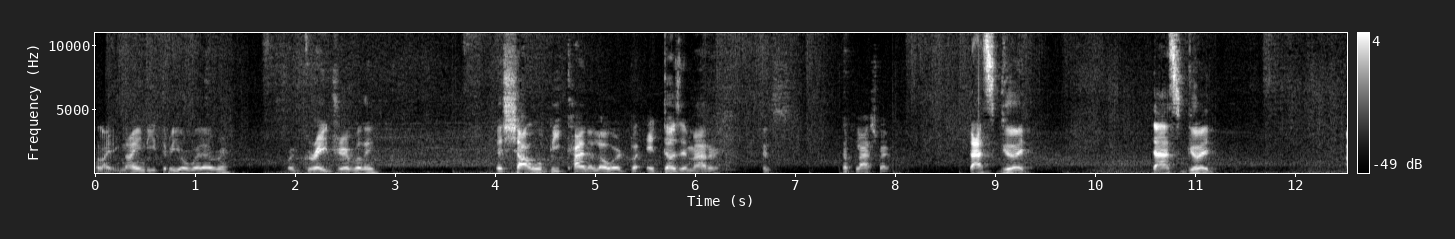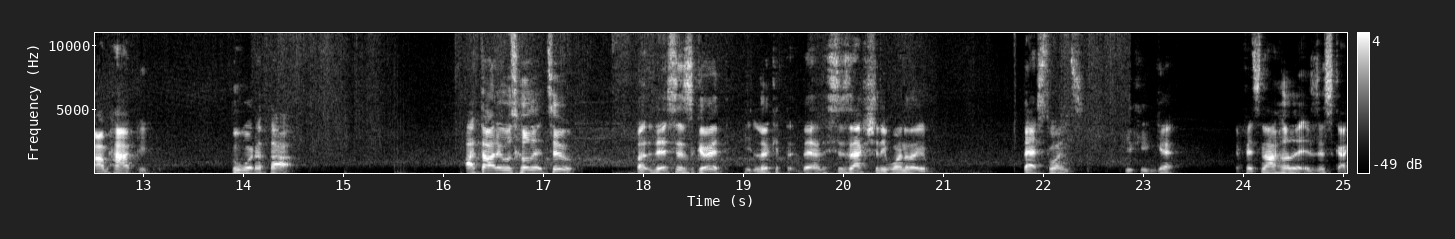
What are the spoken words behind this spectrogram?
Or like 93 or whatever. With great dribbling. The shot will be kind of lowered, but it doesn't matter. Because the flashback. That's good. That's good. I'm happy. Who would have thought? I thought it was Gullit too. But this is good. Look at that. this is actually one of the best ones you can get. If it's not Gullit, is this guy.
